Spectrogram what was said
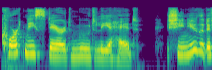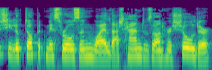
Courtney stared moodily ahead. She knew that if she looked up at Miss Rosen while that hand was on her shoulder,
